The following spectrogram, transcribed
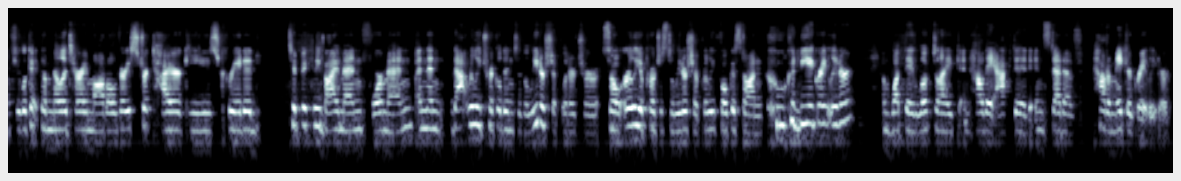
If you look at the military model, very strict hierarchies created typically by men for men. And then that really trickled into the leadership literature. So early approaches to leadership really focused on who could be a great leader and what they looked like and how they acted instead of how to make a great leader.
